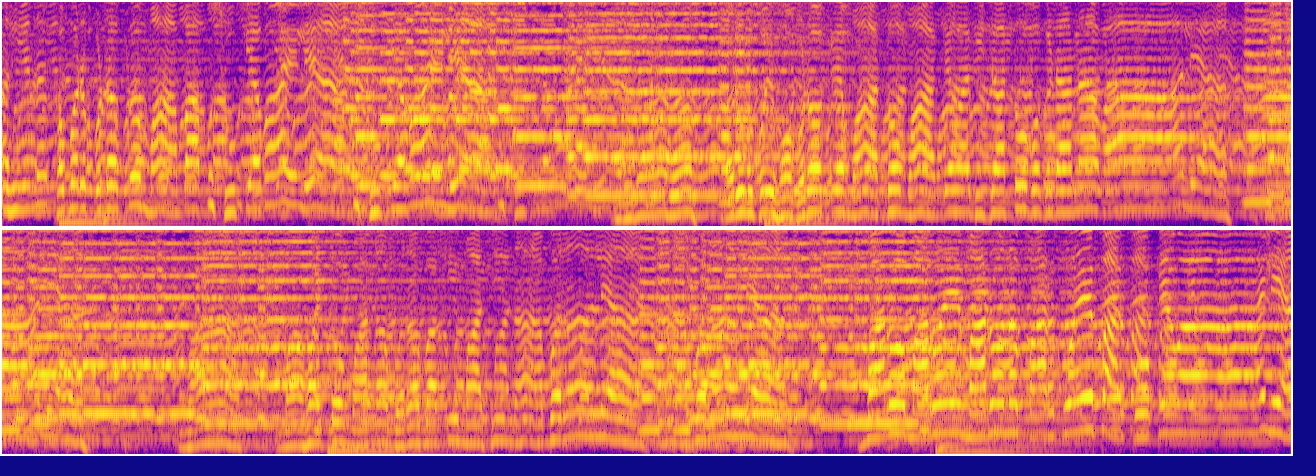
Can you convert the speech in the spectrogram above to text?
નહીં ને ખબર પડે કે માં બાપ શું કહેવાય લ્યા? શું કહેવાય લ્યા? અરુણભાઈ હોભળો કે માં તો માં કહેવાય, બીજા તો બગડાના વાલ્યા માં હોય તો માના બરા બાકી માસી ના બરલ્યા બરલ્યા મારો મારો એ, મારો ને પારકો એ પારકો કેવાય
